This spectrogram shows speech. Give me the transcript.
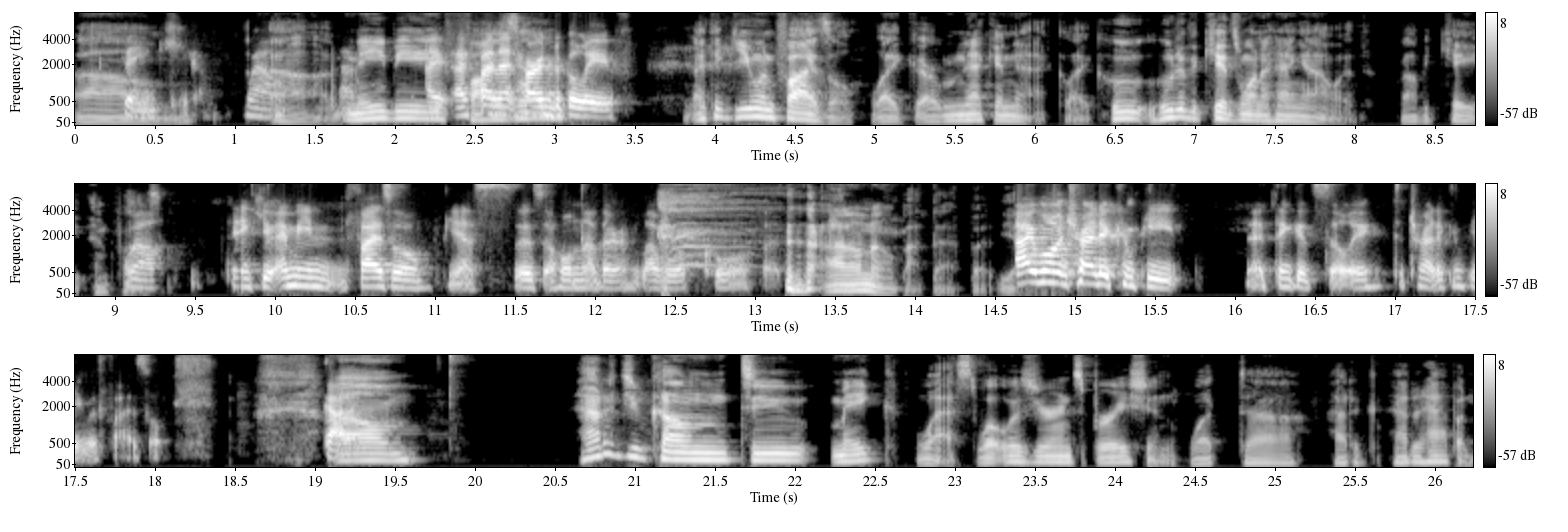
Um, Thank you. Wow. uh, maybe I, I find that hard to believe. I think you and Faisal like are neck and neck. Like who who do the kids want to hang out with? Probably Kate and Faisal. Well, thank you. I mean, Faisal, yes, there's a whole nother level of cool. But I don't know about that, but yeah. I won't try to compete. I think it's silly to try to compete with Faisal. Got um, it. How did you come to make West? What was your inspiration? What uh, how did how did it happen?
